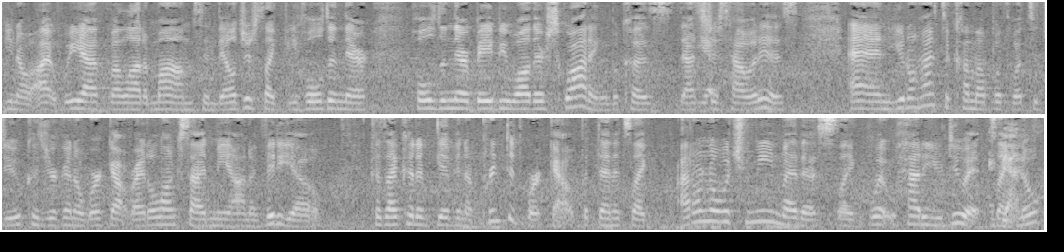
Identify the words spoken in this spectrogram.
you know I, we have a lot of moms, and they'll just like be holding their holding their baby while they're squatting because that's just how it is. And you don't have to come up with what to do because you're going to work out right alongside me on a video because I could have given a printed workout, but then it's like, I don't know what you mean by this. Like, what, how do you do it? It's like, nope,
